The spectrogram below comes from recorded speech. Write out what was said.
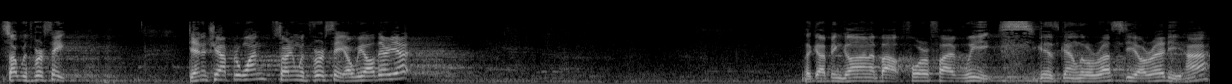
Start with verse 8. Daniel chapter 1, starting with verse 8. Are we all there yet? Look, I've been gone about four or five weeks. You guys getting a little rusty already, huh?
